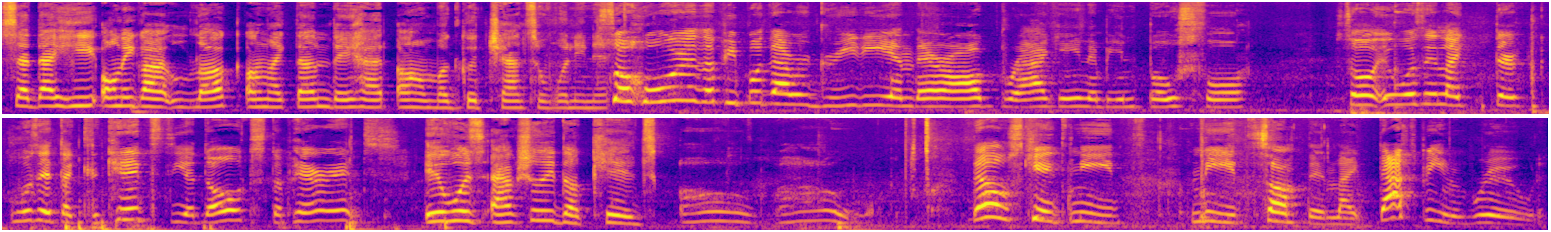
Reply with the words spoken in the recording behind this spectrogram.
said that he only got luck. Unlike them, they had um, a good chance of winning it. So who are the people that were greedy and they're all bragging and being boastful? So it wasn't like their was it like the kids, the adults, the parents? It was actually the kids. Oh wow. Those kids need need something like that's being rude.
